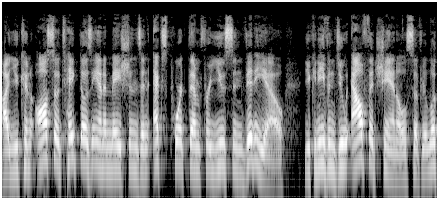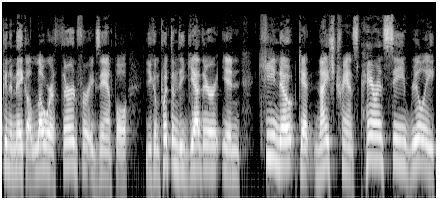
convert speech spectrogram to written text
Uh, you can also take those animations and export them for use in video. You can even do alpha channels. So if you're looking to make a lower third, for example, you can put them together in Keynote, get nice transparency, really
